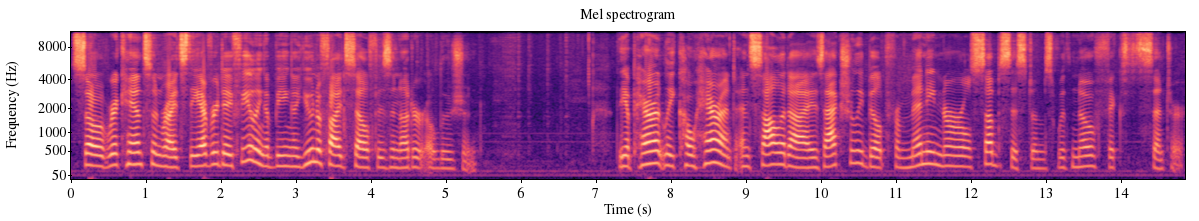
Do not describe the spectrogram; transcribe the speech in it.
So Rick Hanson writes The everyday feeling of being a unified self is an utter illusion. The apparently coherent and solid I is actually built from many neural subsystems with no fixed center.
